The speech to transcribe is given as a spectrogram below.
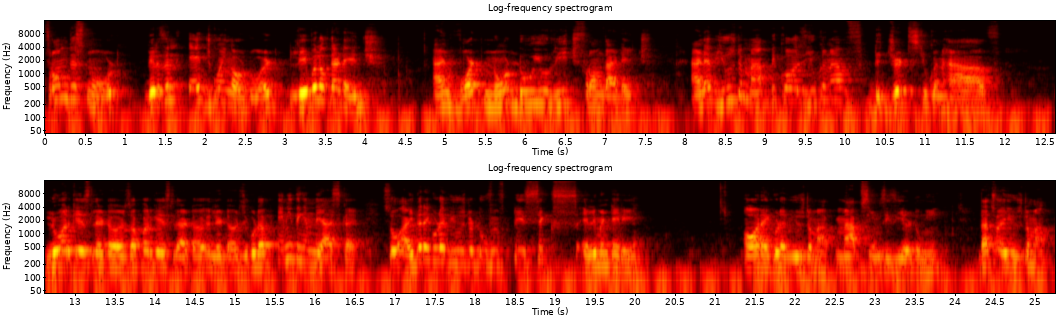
from this node there is an edge going outward label of that edge and what node do you reach from that edge? And I've used a map because you can have digits you can have lowercase letters uppercase letter letters you could have anything in the ASCII. So either I could have used a 256 element array or I could have used a map. Map seems easier to me. That's why I used a map.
